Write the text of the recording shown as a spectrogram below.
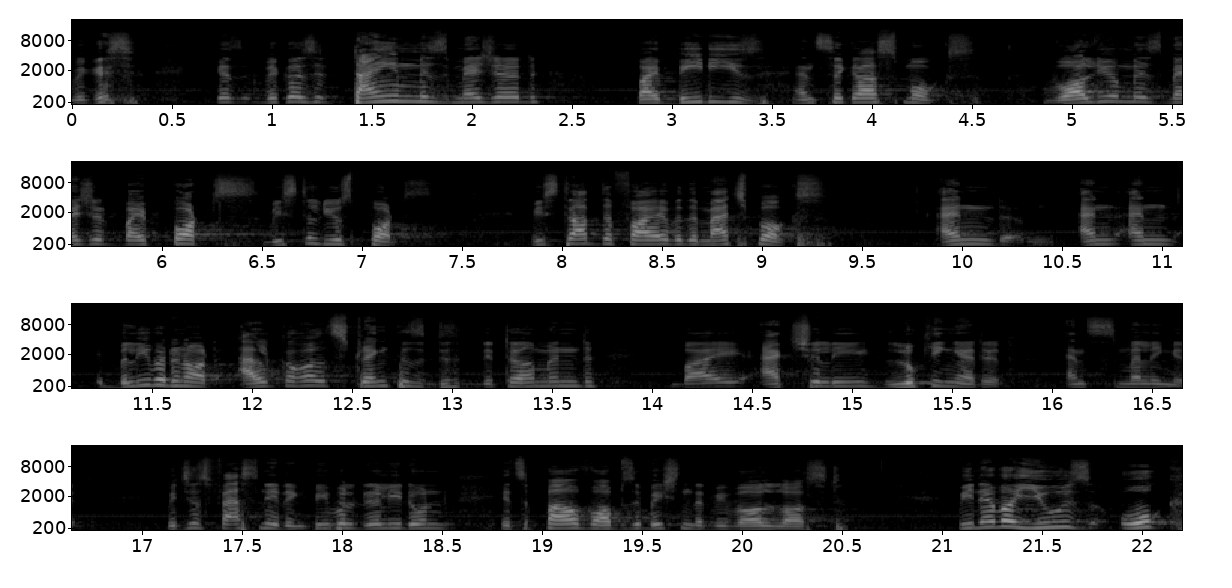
because, because, because time is measured by BDs and cigar smokes. Volume is measured by pots. We still use pots. We start the fire with a matchbox. And, and, and believe it or not, alcohol strength is de determined by actually looking at it and smelling it, which is fascinating. People really don't, it's a power of observation that we've all lost. We never use oak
